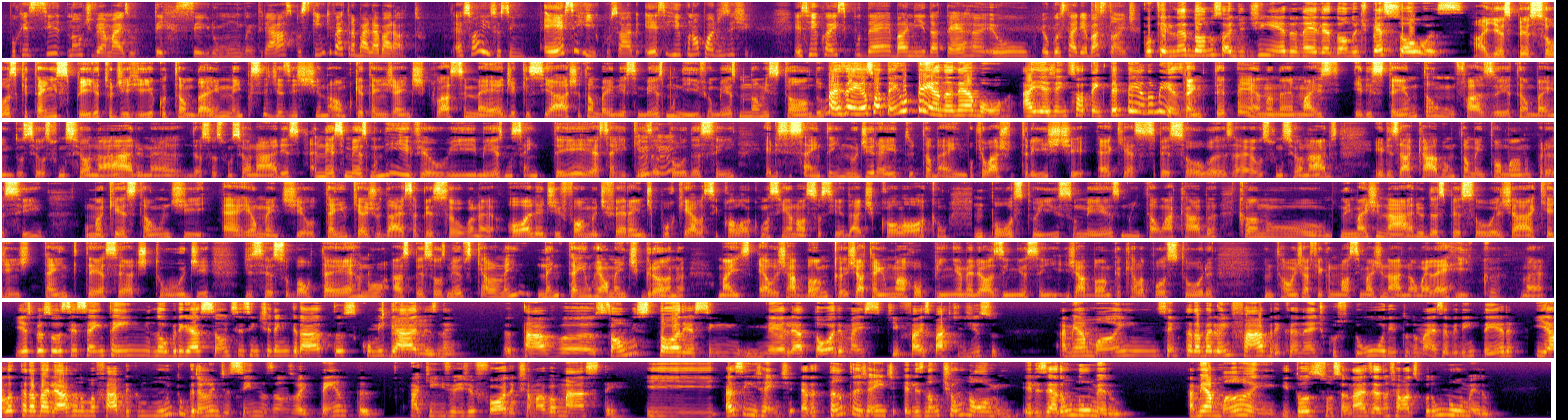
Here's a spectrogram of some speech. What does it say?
Porque se não tiver mais o terceiro mundo, entre aspas, quem que vai trabalhar barato? É só isso, assim. Esse rico, sabe? Esse rico não pode existir. Esse rico aí, se puder banir da terra, eu, eu gostaria bastante. Porque ele não é dono só de dinheiro, né? Ele é dono de pessoas. Aí as pessoas que têm espírito de rico também nem precisa de existir, não. Porque tem gente classe média que se acha também nesse mesmo nível, mesmo não estando. Mas aí eu só tenho pena, né, amor? Aí a gente só tem que ter pena mesmo. Tem que ter pena, né? Mas eles tentam fazer também dos seus funcionários, né? Das suas funcionárias nesse mesmo nível. E mesmo sem ter essa riqueza uhum. toda toda, assim, eles se sentem no direito também. O que eu acho triste é que essas pessoas, é, os funcionários, eles acabam também tomando para si uma questão de, é, realmente, eu tenho que ajudar essa pessoa, né? Olha de forma diferente porque elas se colocam assim, a nossa sociedade colocam imposto isso mesmo, então acaba ficando no imaginário das pessoas já que a gente tem que ter essa atitude de ser subalterno às pessoas, mesmo que elas nem, nem tenham realmente grana mas ela já banca, já tem uma roupinha melhorzinha assim, já banca aquela postura então já fica no nosso imaginário, não, ela é rica, né? E as pessoas se sentem na obrigação de se sentirem gratas com migalhas, é. né? Eu tava. Só uma história, assim, meio aleatória, mas que faz parte disso. A minha mãe sempre trabalhou em fábrica, né, de costura e tudo mais a vida inteira. E ela trabalhava numa fábrica muito grande, assim, nos anos 80, aqui em Juiz de Fora, que chamava Master. E, assim, gente, era tanta gente, eles não tinham nome, eles eram um número. A minha mãe e todos os funcionários eram chamados por um número.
